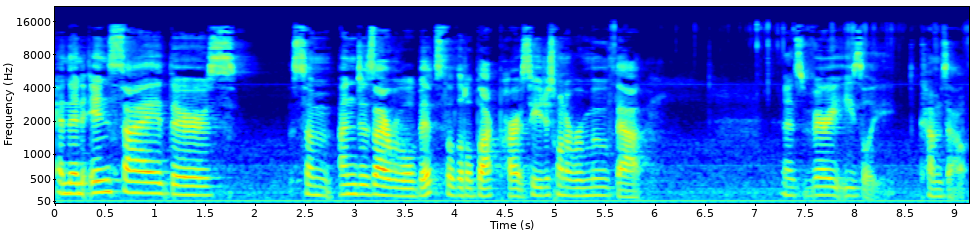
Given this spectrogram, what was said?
And then inside there's some undesirable bits, the little black part. So you just wanna remove that. And it's very easily comes out.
